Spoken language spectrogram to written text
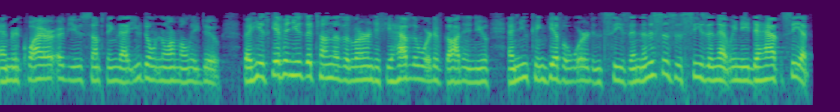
and require of you something that you don't normally do. But He's given you the tongue of the learned if you have the Word of God in you and you can give a word in season. And this is the season that we need to have, see it.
